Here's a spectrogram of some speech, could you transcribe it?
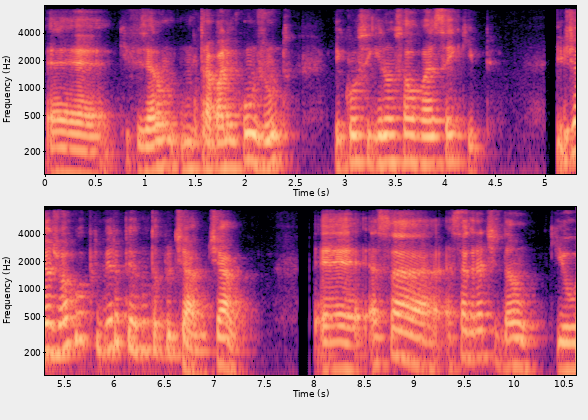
é, que fizeram um trabalho em conjunto e conseguiram salvar essa equipe. E já jogo a primeira pergunta para o Thiago. Thiago, é, essa, essa gratidão que o,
